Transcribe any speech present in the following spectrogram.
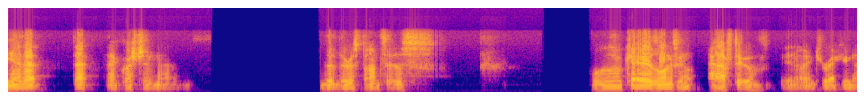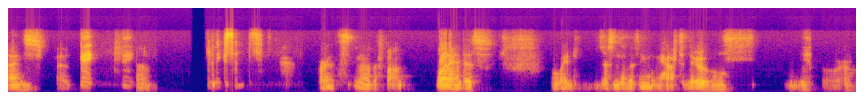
Yeah, that that that question, um, the the response is, well, okay, as long as we don't have to, you know, to recognize, but Right, right. um, That makes sense. or it's you know the response one end is, well, wait, is this another thing that we have to do, or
